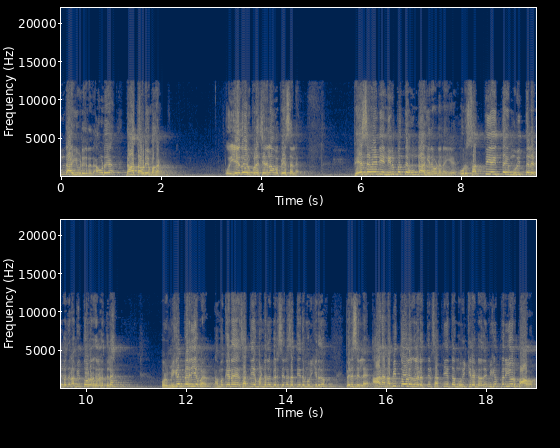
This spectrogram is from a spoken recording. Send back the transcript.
உண்டாகி விடுகிறது. அவனுடைய தாத்தாவுடைய மகன். ஏதோ ஒரு பிரச்சனையில அவங்க பேசலை. பேச வேண்டிய நிர்பந்தம் உண்டாகின உடனே ஒரு சத்தியத்தை முறித்தல் என்பது நபித்தோழர்களிடத்தில் ஒரு மிகப்பெரிய நமக்கு என்ன சத்தியம் பண்றதும் பெருசு இல்லை சத்தியத்தை முறிக்கிறதும் பெருசு இல்லை. ஆனா நபித்தோழர்களிடத்தில் சத்தியத்தை முறிக்கிறன்றது மிகப்பெரிய ஒரு பாவம்.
